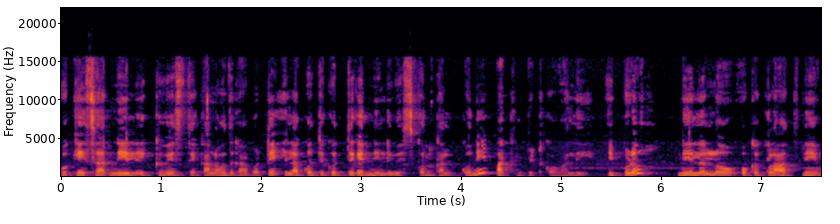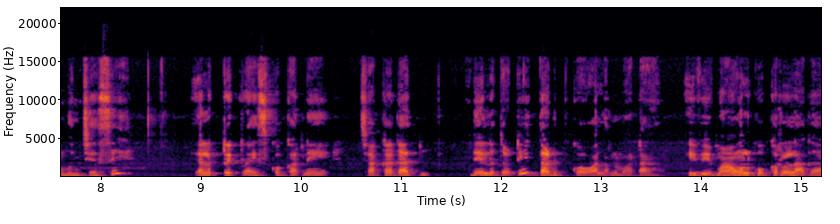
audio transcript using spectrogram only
ఒకేసారి నీళ్ళు ఎక్కువ వేస్తే కలవదు కాబట్టి ఇలా కొద్ది కొద్దిగా నీళ్ళు వేసుకొని కలుపుకొని పక్కన పెట్టుకోవాలి. ఇప్పుడు నీళ్ళల్లో ఒక క్లాత్ని ముంచేసి ఎలక్ట్రిక్ రైస్ కుక్కర్ని చక్కగా నీళ్ళతోటి తడుపుకోవాలన్నమాట. ఇవి మామూలు కుక్కర్లాగా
